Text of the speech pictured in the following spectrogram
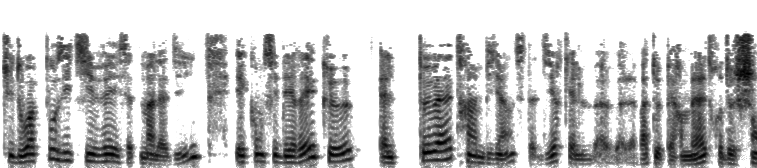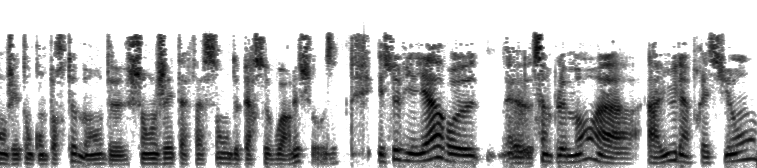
tu dois positiver cette maladie et considérer que elle peut être un bien, c'est-à-dire qu'elle va te permettre de changer ton comportement, de changer ta façon de percevoir les choses. Et ce vieillard, euh, euh, simplement, a, eu l'impression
